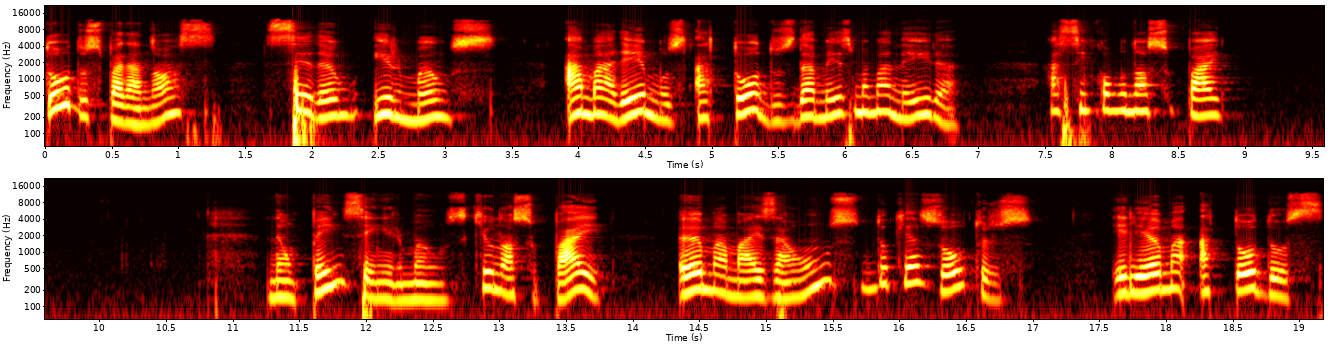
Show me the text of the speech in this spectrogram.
Todos para nós serão irmãos. Amaremos a todos da mesma maneira, assim como nosso Pai. Não pensem, irmãos, que o nosso Pai ama mais a uns do que aos outros. Ele ama a todos,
